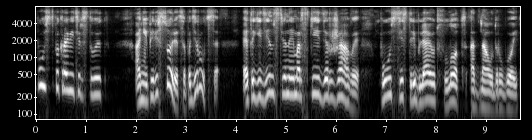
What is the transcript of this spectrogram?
пусть покровительствует. Они перессорятся, подерутся. Это единственные морские державы, Пусть истребляют флот одна у другой.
